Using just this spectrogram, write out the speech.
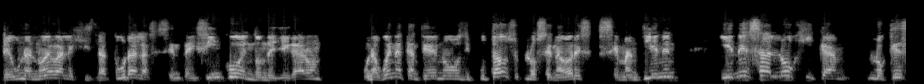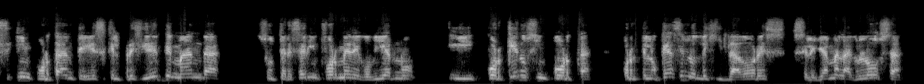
de una nueva legislatura, la 65, en donde llegaron una buena cantidad de nuevos diputados, los senadores se mantienen y en esa lógica lo que es importante es que el presidente manda su tercer informe de gobierno ¿Y por qué nos importa? Porque lo que hacen los legisladores, se le llama la glosa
